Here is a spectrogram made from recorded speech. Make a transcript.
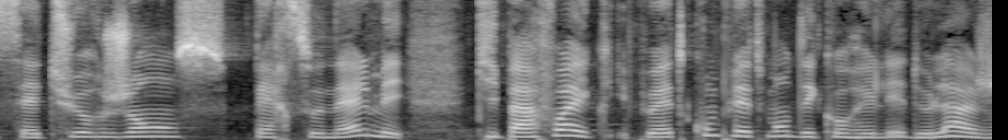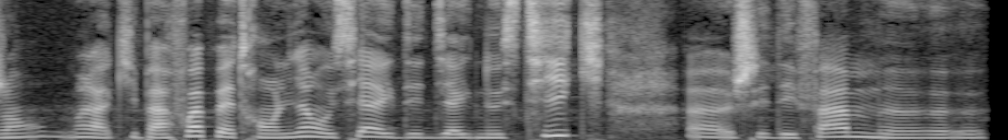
cette urgence personnelle, mais qui parfois peut être complètement décorrélée de l'âge, hein. voilà, qui parfois peut être en lien aussi avec des diagnostics chez des femmes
